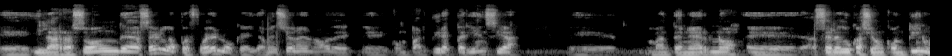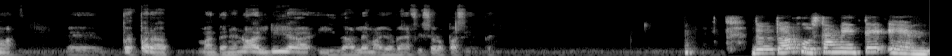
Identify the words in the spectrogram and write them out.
Eh, y la razón de hacerla, pues fue lo que ya mencioné, ¿no? De eh, compartir experiencias, eh, mantenernos, hacer educación continua, pues para mantenernos al día y darle mayor beneficio a los pacientes. Doctor, justamente em,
